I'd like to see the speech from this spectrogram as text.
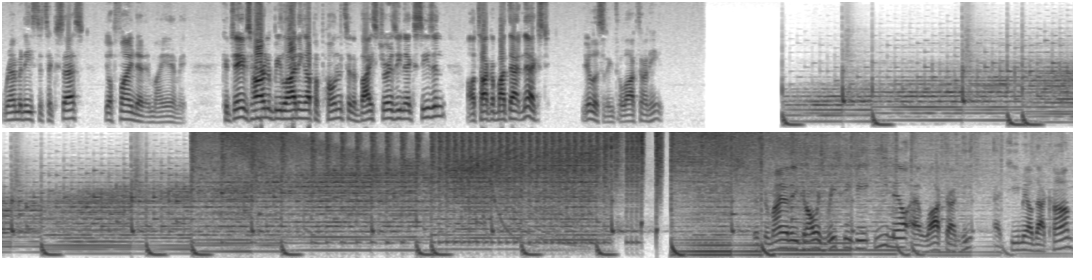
remedies to success. You'll find that in Miami. Could James Harden be lighting up opponents in a vice jersey next season? I'll talk about that next. You're listening to Locked On Heat. Just a reminder that you can always reach me via email at lockedonheat at gmail.com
